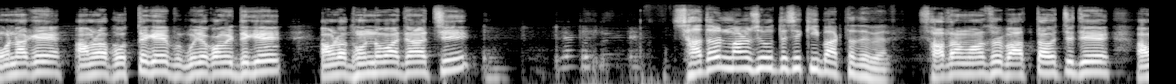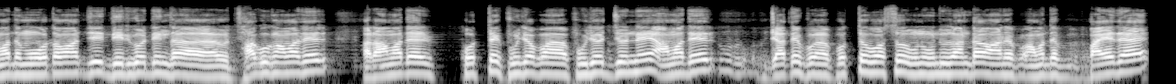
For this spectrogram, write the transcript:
ওনাকে আমরা প্রত্যেকে পুজো কমিটি থেকে আমরা ধন্যবাদ জানাচ্ছি। সাধারণ মানুষের উদ্দেশ্যে কি বার্তা দেবেন? সাধারণ মানুষের বার্তা হচ্ছে যে আমাদের মমতা ব্যানার্জি দীর্ঘদিন থাকুক আমাদের আর আমাদের প্রত্যেক পুজো পুজোর জন্যে আমাদের যাতে প্রত্যেক বছর অনুদানটা আমাদের- পায়ে দেয়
